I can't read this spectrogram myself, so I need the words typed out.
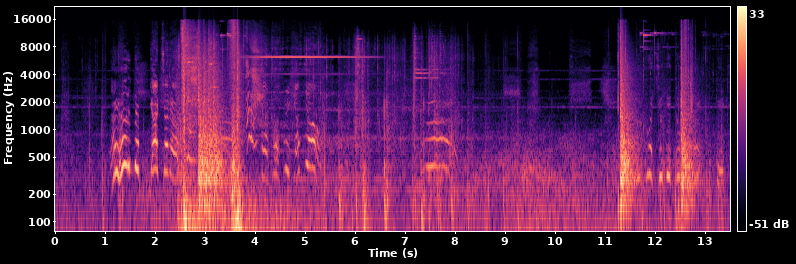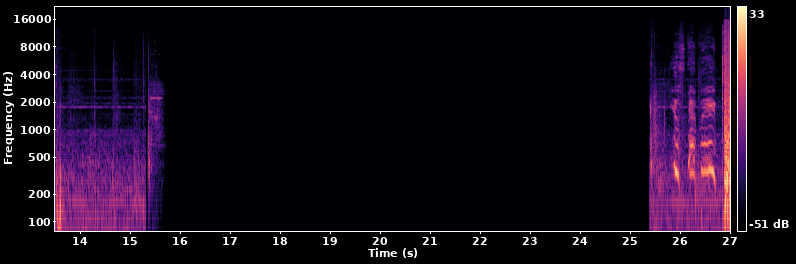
I heard the gotcha now. Clasificación. Look what you did to me, bitch. You stab me!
